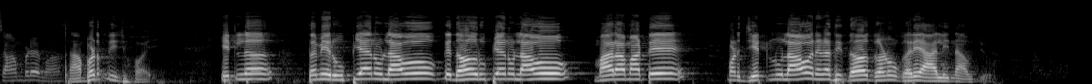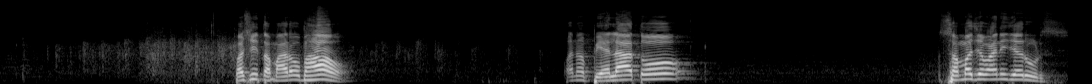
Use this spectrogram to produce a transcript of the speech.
સાંભળે સાંભળતી જ હોય. એટલે તમે રૂપિયાનું લાવો કે દહ રૂપિયાનું લાવો મારા માટે પણ જેટલું લાવો ને એનાથી દહ ગણું ઘરે હાલીને આવજો. પછી તમારો ભાવ. અને પહેલા તો સમજવાની જરૂર છે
